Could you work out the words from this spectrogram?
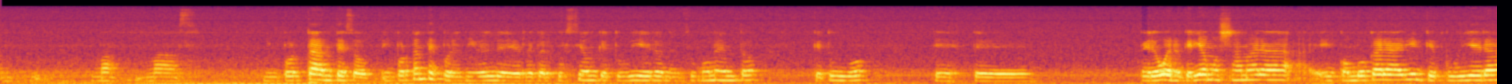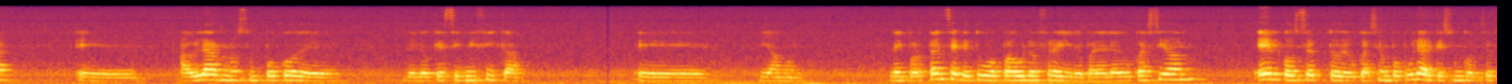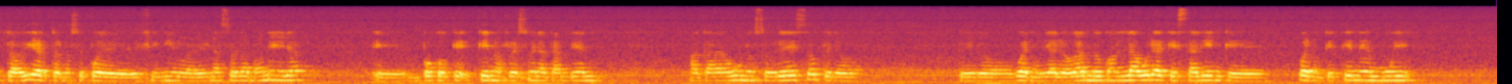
más, más importantes o importantes por el nivel de repercusión que tuvieron en su momento, que tuvo. Este, pero bueno, queríamos llamar a eh, convocar a alguien que pudiera eh, hablarnos un poco de, lo que significa, eh, digamos, la importancia que tuvo Paulo Freire para la educación, el concepto de educación popular, que es un concepto abierto, no se puede definirla de una sola manera, eh, un poco qué, nos resuena también a cada uno sobre eso, pero, pero bueno, dialogando con Laura, que es alguien que, bueno, que tiene muy,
